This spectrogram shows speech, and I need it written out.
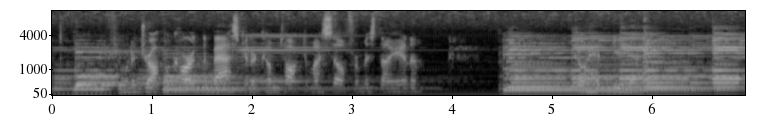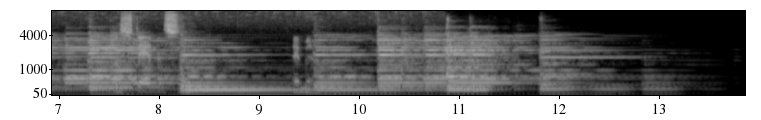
if you want to drop a card in the basket or come talk to myself or Miss Diana, go ahead and do that. Let's stand and sing. Amen.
